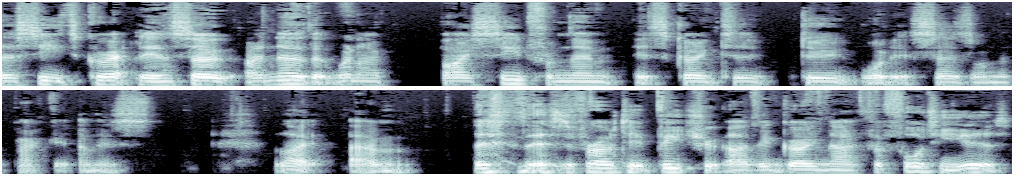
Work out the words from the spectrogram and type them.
their seeds correctly. And so I know that when I buy seed from them, it's going to do what it says on the packet. And it's like um, there's a variety of beetroot I've been growing now for 40 years.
